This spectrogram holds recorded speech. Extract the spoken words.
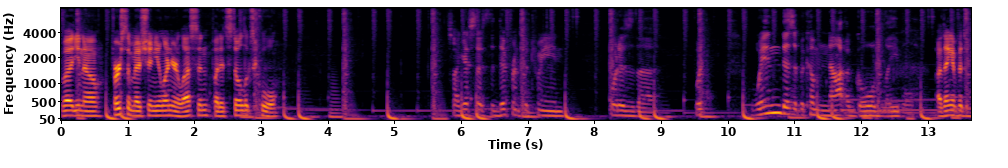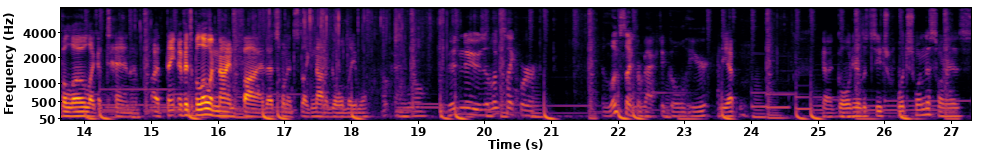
but you know, first submission, you learn your lesson, but it still looks cool. So I guess that's the difference between what is the what when does it become not a gold label? I think if it's below like a 10, I think if it's below a 9-5, that's when it's like not a gold label. Okay, well, good news. It looks like we're it looks like we're back to gold here. Yep. Got a gold here. Let's see which, which one this one is.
